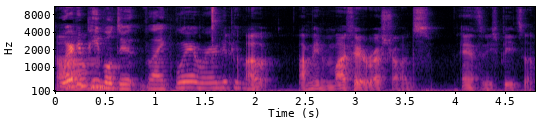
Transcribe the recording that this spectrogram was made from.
Where do um, people do like where where do people I, I mean, my favorite restaurant's Anthony's Pizza.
